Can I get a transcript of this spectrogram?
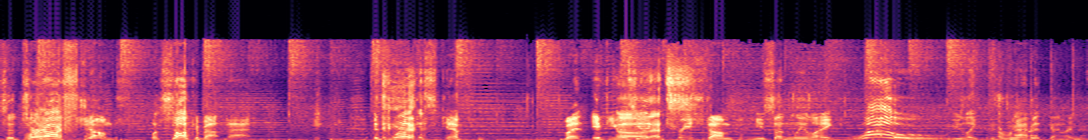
So Why am Turok jump. Let's talk about that. It's more like a skip. But if you Oh, see like that's- a tree stump, you suddenly like, whoa! You like Is a he rabbit. have a gun?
